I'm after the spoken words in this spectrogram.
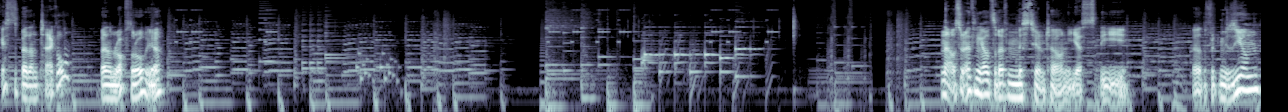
Guess it's better than Tackle? Better than Rock Throw, yeah. Now, is there anything else that I've missed here in town? Yes, the uh, the freaking museum.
